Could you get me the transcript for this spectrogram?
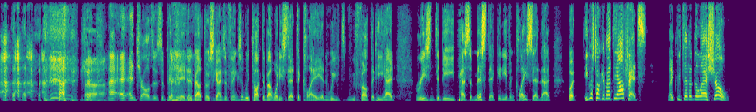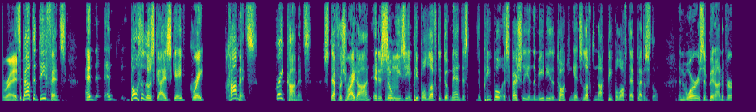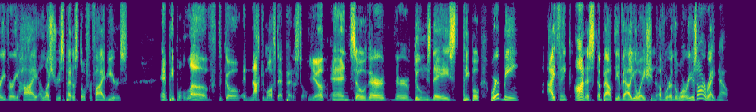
Uh. and, Charles is opinionated about those kinds of things. And we talked about what he said to Clay, and we we felt that he had reason to be pessimistic, and even Clay said that. But he was talking about the offense, like we said in the last show. Right. It's about the defense, and and both of those guys gave great comments. Great comments. Steph was right on. It is so Mhm. easy, and people love to do. it. Man, this the people, especially in the media, the talking heads, love to knock people off that pedestal. And the Warriors have been on a very, very high, illustrious pedestal for five years, and people love to go and knock them off that pedestal. Yep. And so they're they're doomsdays people. We're being, I think, honest about the evaluation of where the Warriors are right now.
